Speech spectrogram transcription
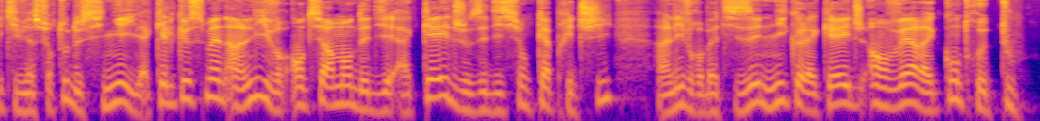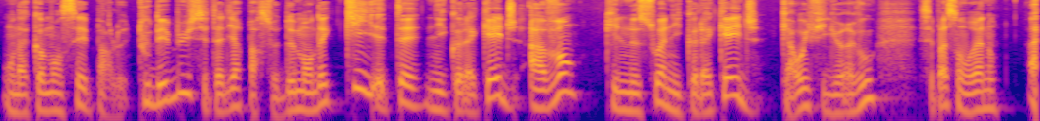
et qui vient surtout de signer il y a quelques semaines un livre entièrement dédié à Cage aux éditions Capricci, un livre baptisé Nicolas Cage envers et contre tout. On a commencé par le tout début, c'est-à-dire par se demander qui était Nicolas Cage avant qu'il ne soit Nicolas Cage, car oui, figurez-vous, c'est pas son vrai nom.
